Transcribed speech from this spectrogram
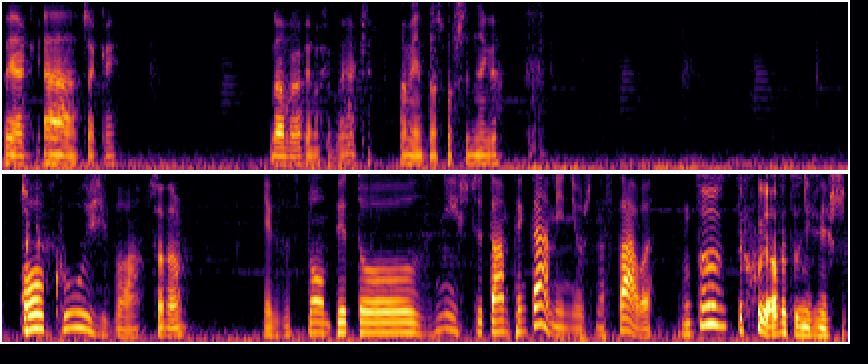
To jak? A, czekaj. Dobra, wiem chyba jakie. Pamiętam z poprzedniego. Czekaj. O kuźwa! Co tam? Jak zastąpię, to zniszczy tamten kamień już na stałe. No to to chujowe to z nich zniszczy.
